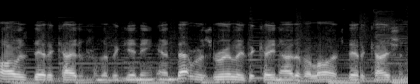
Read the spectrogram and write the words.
I was dedicated from the beginning. And that was really the keynote of her life, dedication.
